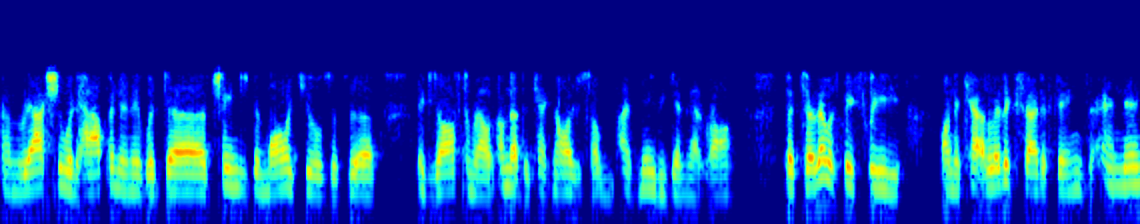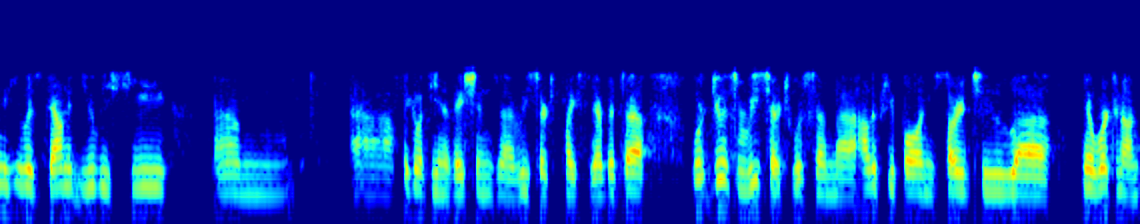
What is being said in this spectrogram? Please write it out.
um, reaction would happen, and it would change the molecules of the exhaust coming out. I'm not the technologist, so I may be getting that wrong. But uh, that was basically on the catalytic side of things. And then he was down at UBC. Um, uh, I think about the innovations uh, research place there, but uh, we're doing some research with some uh, other people, and he started to. Uh, they're working on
